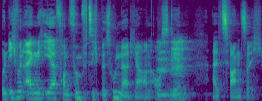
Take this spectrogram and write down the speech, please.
und ich würde eigentlich eher von 50 bis 100 Jahren mhm. ausgehen mhm. als 20.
